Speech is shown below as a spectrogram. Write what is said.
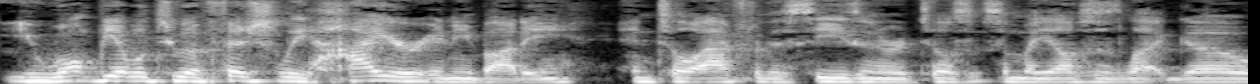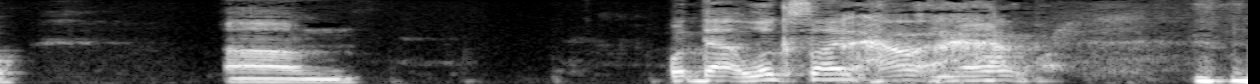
you won't be able to officially hire anybody until after the season or until somebody else is let go. Um, what that looks like, How- you know, how-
